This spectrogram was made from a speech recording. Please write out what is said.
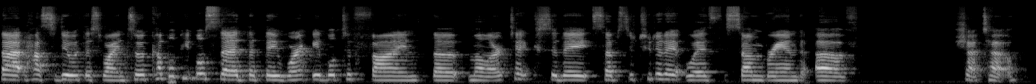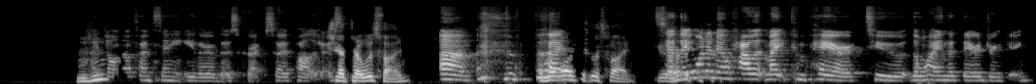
That has to do with this wine. So a couple people said that they weren't able to find the Malartic, so they substituted it with some brand of Chateau. Mm-hmm. I don't know if I'm saying either of those correct, so I apologize. Chateau was fine. Um, but, Malartic was fine. You so they want to know how it might compare to the wine that they're drinking.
